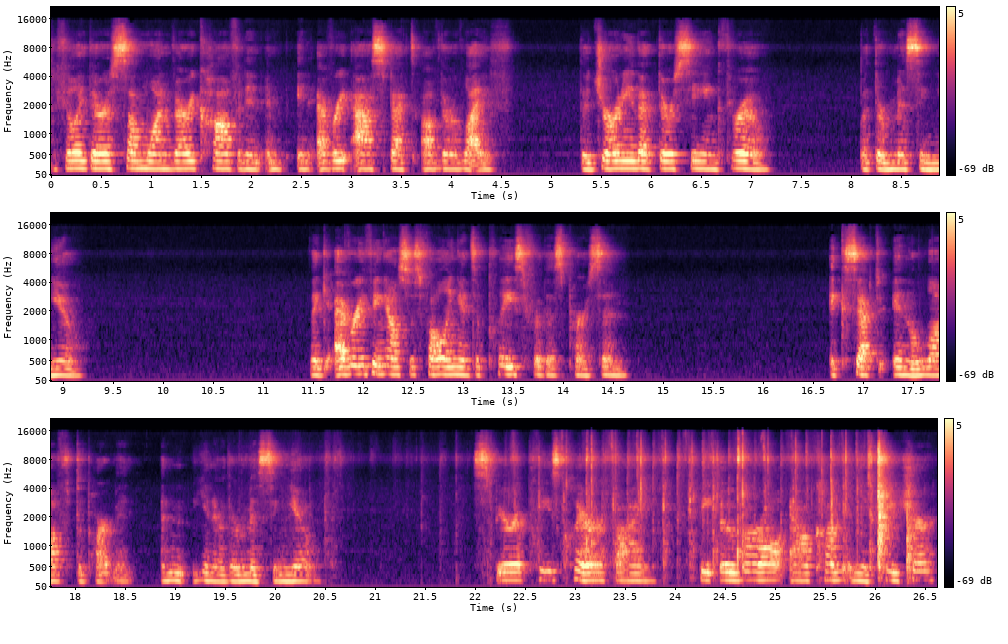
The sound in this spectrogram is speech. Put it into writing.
I feel like there is someone very confident in, in every aspect of their life the journey that they're seeing through, but they're missing you. Like everything else is falling into place for this person, except in the love department. And, you know, they're missing you. Spirit, please clarify the overall outcome in the future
